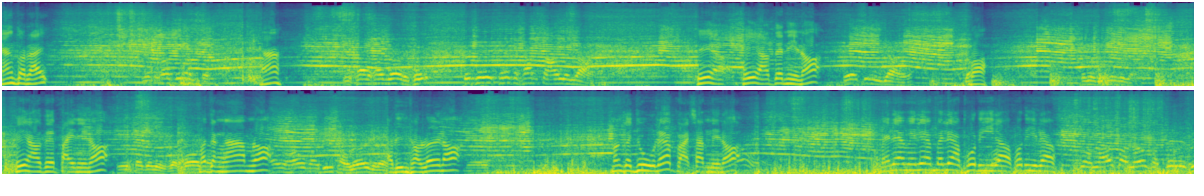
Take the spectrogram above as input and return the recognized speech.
ยังตัวไหนฮะเข้าเข้าเลยเขาเขาเขาเขาจะข้ามตายเลยอย่างเที่ยวเที่ยวแต่นี่เนาะเฮ้ยที่ใหญ่บ่ เขาจะนี่เลยเที่ยวแต่ไปนี่เนาะเขาจะหนีกับพ่อมันจะงามเนาะเขาเขาดีเขาเลยเลยเอาดินเขาเลยเนาะมันก็อยู่แล้วป่าซ้ำนี่เนาะไม่แล้วไม่แล้วไม่แล้วพอดีแล้ว พอดีแล้วก่อนร้อยก่อนแล้วกับเทเท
